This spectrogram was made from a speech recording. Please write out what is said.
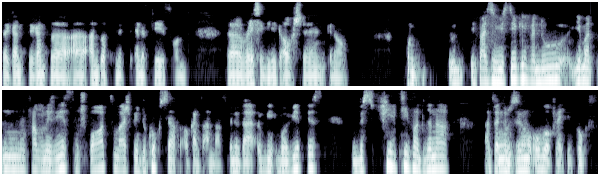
der ganze, der ganze äh, Ansatz mit NFTs und äh, Racing League aufstellen, genau. Und, und ich weiß nicht, wie es dir geht, wenn du jemanden favorisierst im Sport zum Beispiel, du guckst ja auch ganz anders. Wenn du da irgendwie involviert bist, du bist viel tiefer drinne, als wenn du so eine Oberfläche guckst.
